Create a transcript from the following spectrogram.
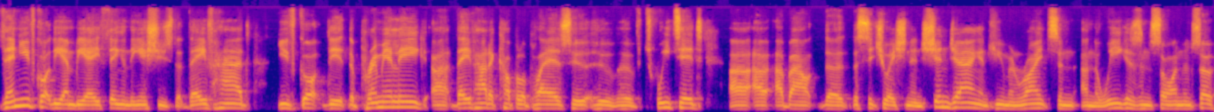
Then you've got the NBA thing and the issues that they've had. You've got the the Premier League. Uh, they've had a couple of players who who have tweeted uh, about the the situation in Xinjiang and human rights and and the Uyghurs and so on. And so,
